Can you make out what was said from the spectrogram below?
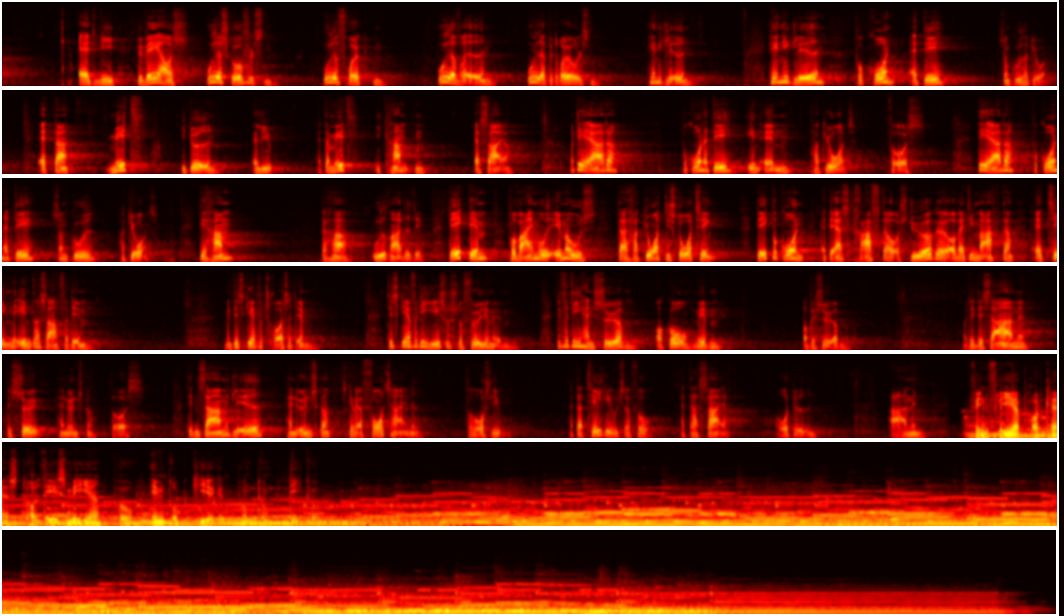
at vi bevæger os ud af skuffelsen, ud af frygten, ud af vreden, ud af bedrøvelsen, hen i glæden. Hen i glæden på grund af det, som Gud har gjort. At der midt i døden er liv. At der midt i kampen er sejr. Og det er der på grund af det, en anden har gjort for os. Det er der på grund af det, som Gud har gjort. Det er ham, der har udrettet det. Det er ikke dem på vej mod Emmaus, der har gjort de store ting. Det er ikke på grund af deres kræfter og styrke og hvad de magter, at tingene ændrer sig for dem. Men det sker på trods af dem. Det sker, fordi Jesus slår følge med dem. Det er, fordi han søger dem og går med dem og besøger dem. Og det er det samme besøg, han ønsker for os. Det er den samme glæde, han ønsker skal være fortegnet for vores liv. At der er tilgivelse at få, at der er sejr over døden. Amen. Find flere podcast og læs mere på emdrupkirke.dk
